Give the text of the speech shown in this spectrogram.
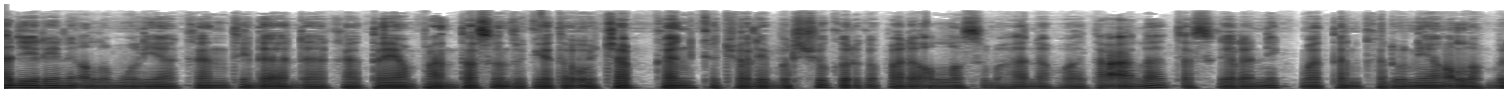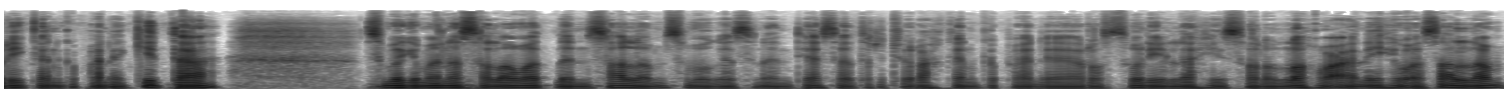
Hadirin Allah muliakan, tidak ada kata yang pantas untuk kita ucapkan kecuali bersyukur kepada Allah Subhanahu wa taala atas segala nikmat dan karunia Allah berikan kepada kita sebagaimana salawat dan salam semoga senantiasa tercurahkan kepada Rasulullah Sallallahu Alaihi Wasallam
